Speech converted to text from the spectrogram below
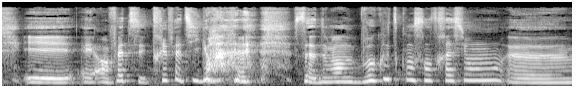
Et, en fait, c'est très fatigant. ça demande beaucoup de concentration. Euh,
